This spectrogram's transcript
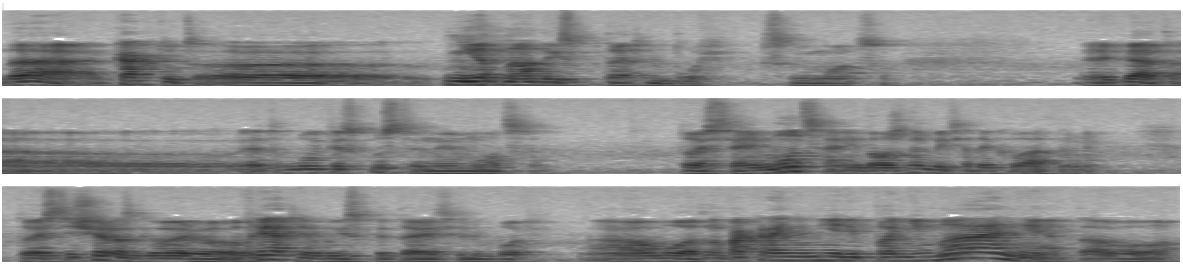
Да, как тут, э, нет, надо испытать любовь к своему отцу ребята, это будет искусственная эмоция. То есть, а эмоции, они должны быть адекватными. То есть, еще раз говорю, вряд ли вы испытаете любовь. А, вот, но, по крайней мере, понимание того,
